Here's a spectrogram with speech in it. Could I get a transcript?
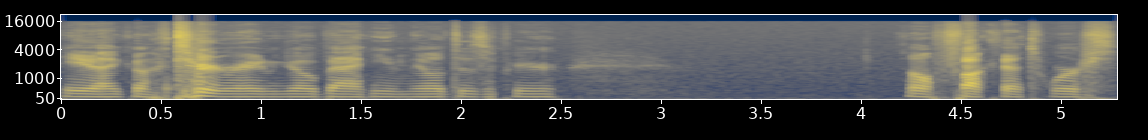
Yeah, I go turn around and go back and they'll disappear. Oh fuck, that's worse.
